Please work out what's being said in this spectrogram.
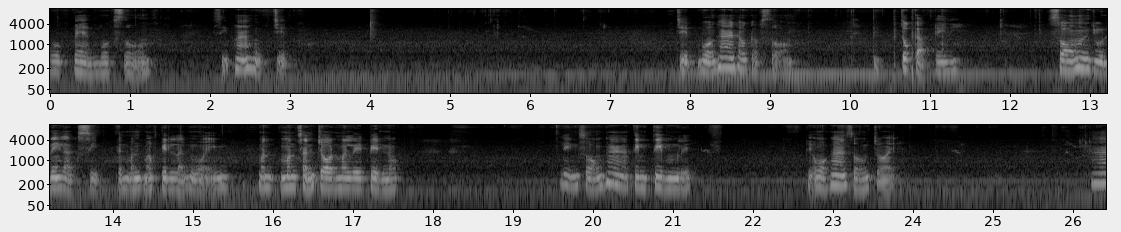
บวกแปดบวกสองสิบห้าหกเจ็ด เจ็ดบวกห้าเท่ากับสองตัวกลับเลยนี่สองมันอยู่ในหลักสิบ แต่มันมาเป็นหลักหน่วย มันมันสัญจรมาเลยเป็นเนาะเลงสองห้าต็มต็มเลย ไปออกห้าสองจอยห้า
